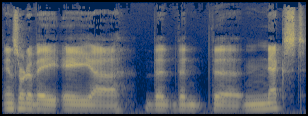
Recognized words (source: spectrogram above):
in sort of a a uh, the the the next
